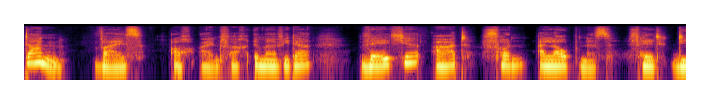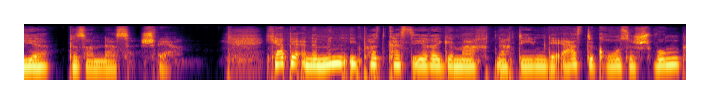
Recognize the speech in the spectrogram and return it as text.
dann weiß auch einfach immer wieder, welche Art von Erlaubnis fällt dir besonders schwer. Ich habe ja eine Mini-Podcast-Serie gemacht, nachdem der erste große Schwung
